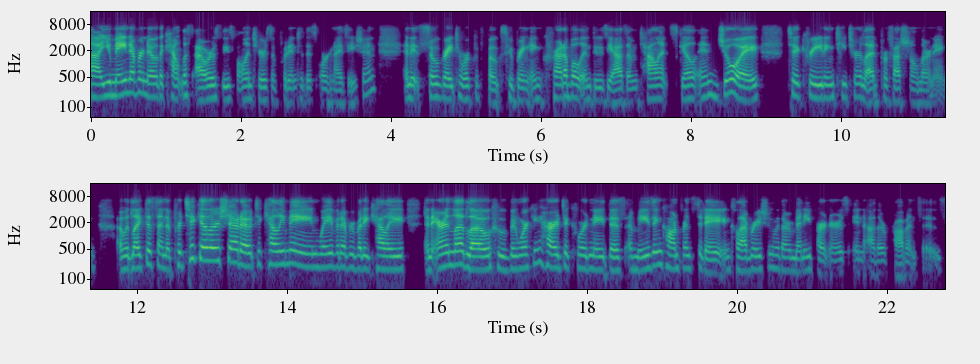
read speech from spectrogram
Uh, you may never know the countless hours these volunteers have put into this organization. And it's so great to work with folks who bring incredible enthusiasm, talent, skill, and joy to creating teacher-led professional learning. I would like to send a particular shout out to Kelly Main, wave at everybody, Kelly, and Erin Ledlow, who've been working hard to coordinate this amazing conference today in collaboration with our many partners in other provinces.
